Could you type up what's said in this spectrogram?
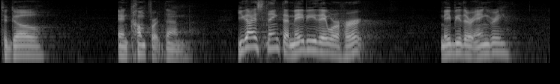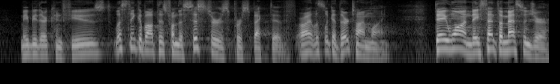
to go and comfort them. You guys think that maybe they were hurt? Maybe they're angry? Maybe they're confused. Let's think about this from the sisters' perspective. All right, let's look at their timeline. Day one, they sent the messenger.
